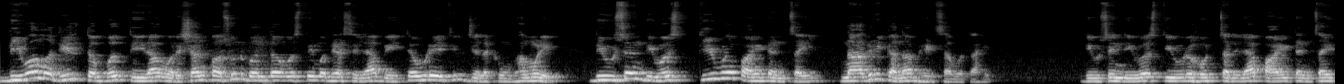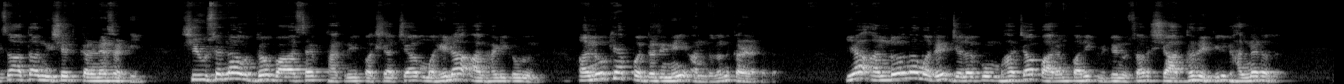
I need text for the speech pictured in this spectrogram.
दिवामधील तब्बल तेरा वर्षांपासून बंद अवस्थेमध्ये असलेल्या बेतवडे येथील जलकुंभामुळे दिवसेंदिवस तीव्र पाणी टंचाई नागरिकांना भेडसावत आहे. दिवसेंदिवस तीव्र होत चाललेल्या पाणी टंचाईचा आता निषेध करण्यासाठी शिवसेना उद्धव बाळासाहेब ठाकरे पक्षाच्या महिला आघाडीकडून अनोख्या पद्धतीने आंदोलन करण्यात आलं. या आंदोलनामध्ये जलकुंभाच्या पारंपरिक विधीनुसार श्राद्ध देखील घालण्यात आलं.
